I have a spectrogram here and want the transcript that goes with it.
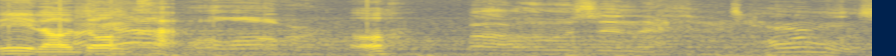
นี่เราต้องขับ Pull over. โอ้ Oh, what was in there? It's harmless.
